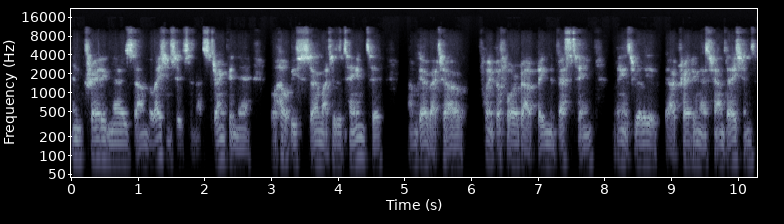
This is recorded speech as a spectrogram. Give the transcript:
And creating those um, relationships and that strength in there will help you so much as a team to um, go back to our point before about being the best team. I think it's really about creating those foundations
